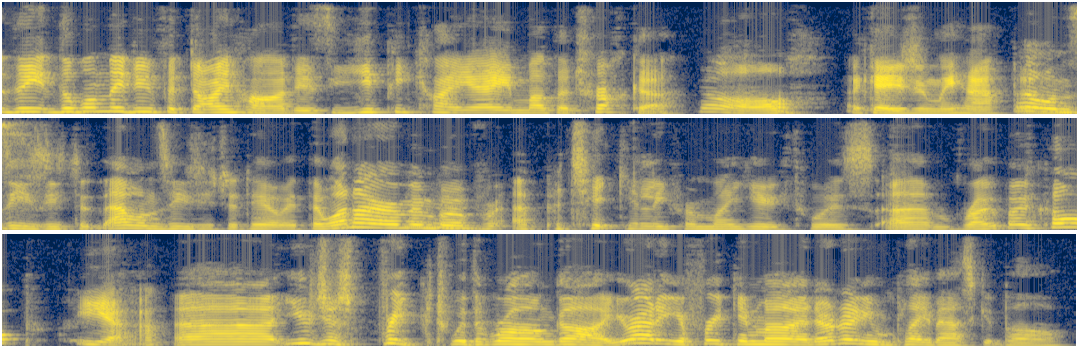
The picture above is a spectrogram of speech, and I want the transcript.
the the one they do for Die Hard is Yippee Ki Mother Trucker. Oh, Occasionally happens. that one's easy to that one's easy to deal with. The one I remember uh, particularly from my youth was um, RoboCop. Yeah. Uh, you just freaked with the wrong guy. You're out of your freaking mind. I don't even play basketball.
